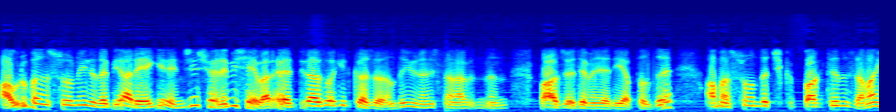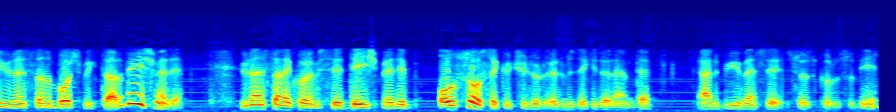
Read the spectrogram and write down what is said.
Avrupa'nın sorunuyla da bir araya gelince şöyle bir şey var. Evet biraz vakit kazanıldı. Yunanistan'ın bazı ödemeleri yapıldı. Ama sonunda çıkıp baktığınız zaman Yunanistan'ın borç miktarı değişmedi. Yunanistan ekonomisi değişmedi. Olsa olsa küçülür önümüzdeki dönemde. Yani büyümesi söz konusu değil.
